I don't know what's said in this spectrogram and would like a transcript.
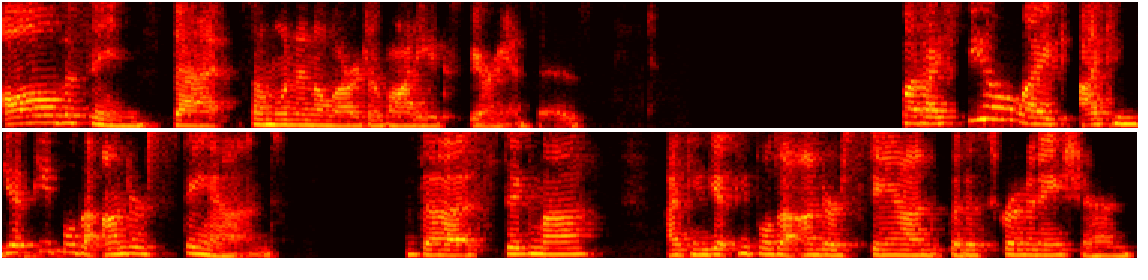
all the things that someone in a larger body experiences. But I feel like I can get people to understand the stigma, I can get people to understand the discrimination.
